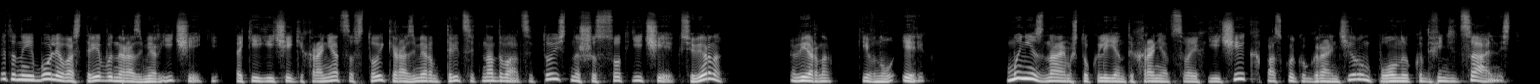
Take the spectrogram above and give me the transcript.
Это наиболее востребованный размер ячейки. Такие ячейки хранятся в стойке размером 30 на 20, то есть на 600 ячеек. Все верно? Верно, кивнул Эрик. Мы не знаем, что клиенты хранят в своих ячейках, поскольку гарантируем полную конфиденциальность.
